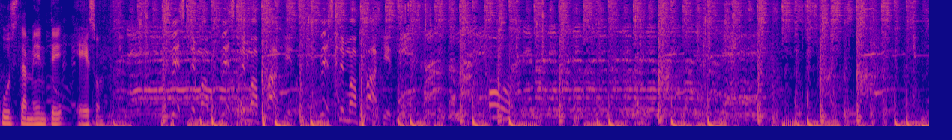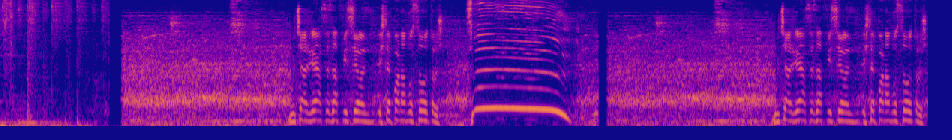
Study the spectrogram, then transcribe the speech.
justamente eso. Muchas gracias, afición. Este es para vosotros. Muchas gracias, afición. Este es para vosotros.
